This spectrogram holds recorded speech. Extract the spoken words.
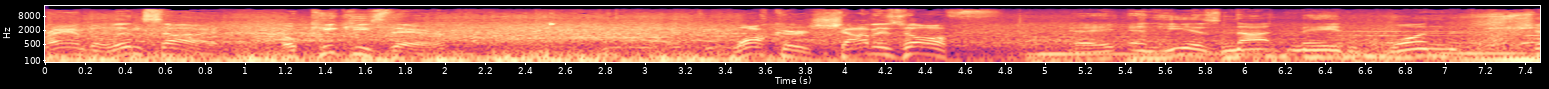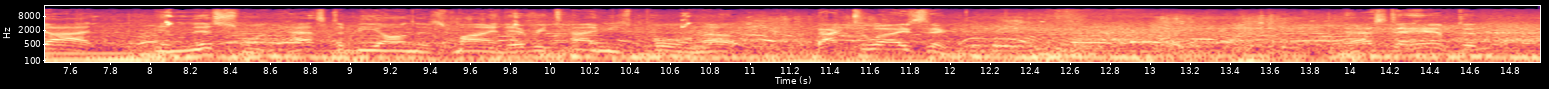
Randle inside. Okeke's there. Walker's shot is off. Okay, and he has not made one shot in this one. Has to be on his mind every time he's pulling up. Back to Isaac. Pass to Hampton.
